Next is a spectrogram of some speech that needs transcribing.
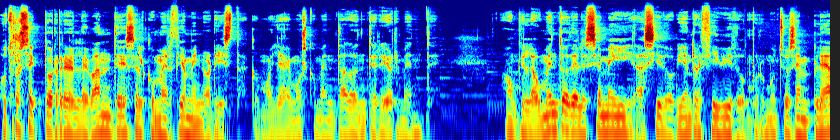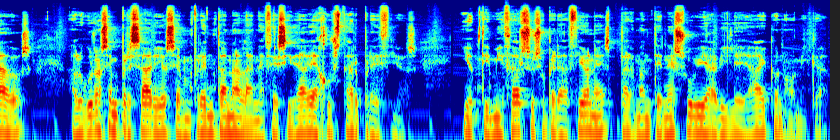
Otro sector relevante es el comercio minorista, como ya hemos comentado anteriormente. Aunque el aumento del SMI ha sido bien recibido por muchos empleados, algunos empresarios se enfrentan a la necesidad de ajustar precios y optimizar sus operaciones para mantener su viabilidad económica.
